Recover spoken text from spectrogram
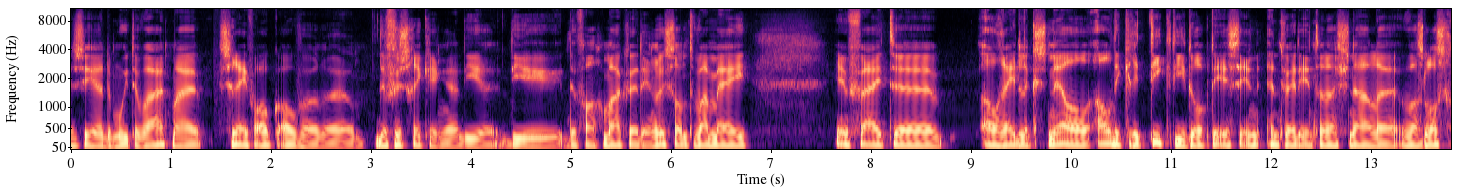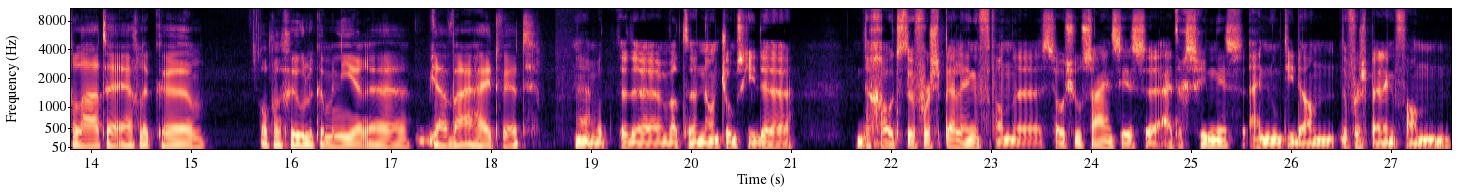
zeer de moeite waard. Maar schreef ook over de verschrikkingen die, die ervan gemaakt werden in Rusland. Waarmee in feite al redelijk snel al die kritiek die er op de Eerste en Tweede Internationale was losgelaten, eigenlijk op een gruwelijke manier ja, waarheid werd. Ja, wat, de, wat Noam Chomsky de, de grootste voorspelling van de social sciences uit de geschiedenis. Hij noemt die dan de voorspelling van,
